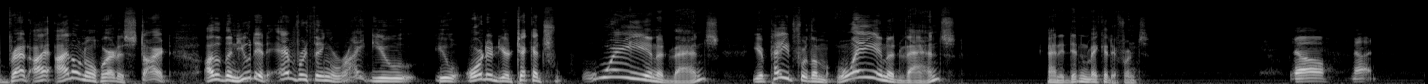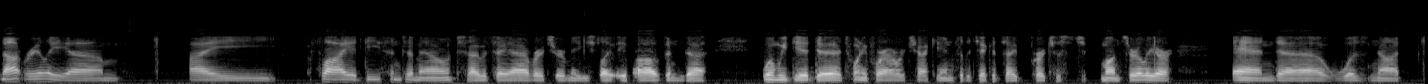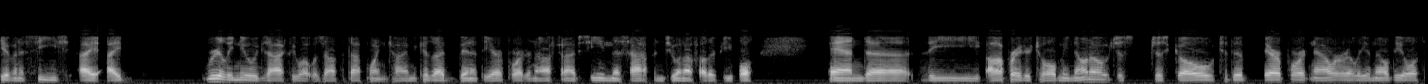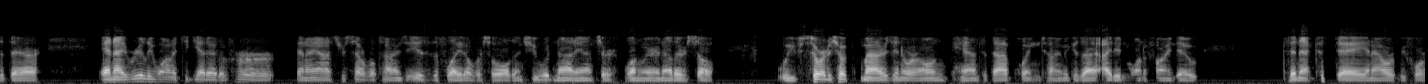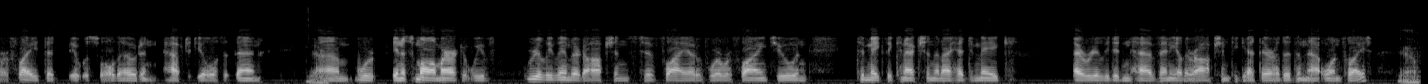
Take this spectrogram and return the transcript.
Brett, I, I don't know where to start other than you did everything right. You you ordered your tickets way in advance. You paid for them way in advance, and it didn't make a difference. No, not not really. Um, I fly a decent amount, I would say average or maybe slightly above. And uh, when we did a 24-hour check-in for the tickets I purchased months earlier, and uh, was not given a seat, I, I really knew exactly what was up at that point in time because I've been at the airport enough and I've seen this happen to enough other people. And uh, the operator told me, no, no, just just go to the airport an hour early and they'll deal with it there. And I really wanted to get out of her, and I asked her several times, is the flight oversold? And she would not answer one way or another. So we've sort of took matters into our own hands at that point in time because I, I didn't want to find out the next day, an hour before our flight, that it was sold out and have to deal with it then. Yeah. Um, we're in a small market. We've really limited options to fly out of where we're flying to, and to make the connection that I had to make, I really didn't have any other option to get there other than that one flight. Yeah.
